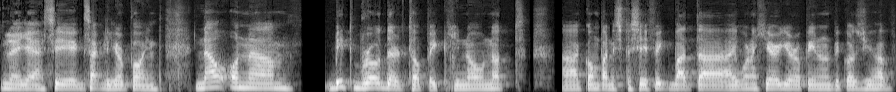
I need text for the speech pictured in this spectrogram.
yeah, yeah, see exactly your point. Now on a um, bit broader topic, you know, not uh, company specific, but uh, I want to hear your opinion because you have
